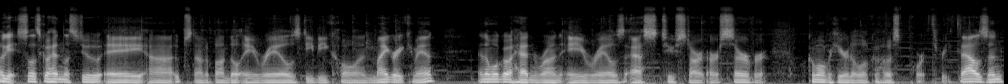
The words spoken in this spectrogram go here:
Okay, so let's go ahead and let's do a, uh, oops, not a bundle, a Rails DB colon migrate command. And then we'll go ahead and run a Rails S to start our server. We'll come over here to localhost port 3000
